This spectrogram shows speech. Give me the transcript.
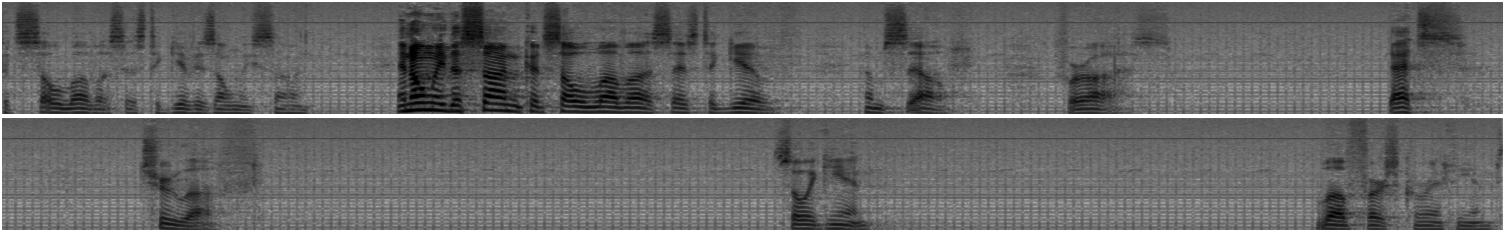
could so love us as to give his only Son. And only the Son could so love us as to give himself for us. That's true love. So again, love 1 Corinthians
